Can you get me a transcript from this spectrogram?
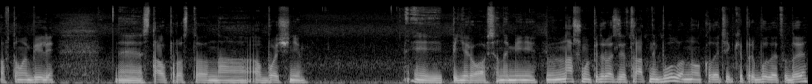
автомобілі, е, став просто на обочині і підірвався на міні. В нашому підрозділі втрат не було, але коли тільки прибули туди,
